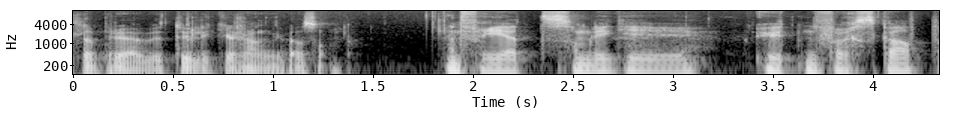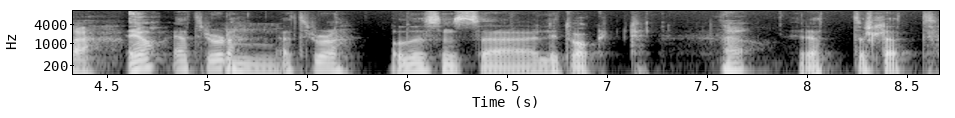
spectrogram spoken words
til å prøve ut ulike sjangre og sånn. En frihet som ligger i utenforskapet. Ja, jeg tror det. Mm. jeg tror det. Og det syns jeg er litt vakkert. Ja. Rett og slett.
